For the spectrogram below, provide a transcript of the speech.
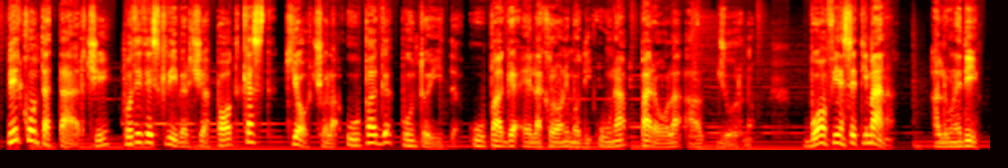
Per contattarci potete scriverci a podcast-upag.it. UPAG è l'acronimo di una parola al giorno. Buon fine settimana, a lunedì!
